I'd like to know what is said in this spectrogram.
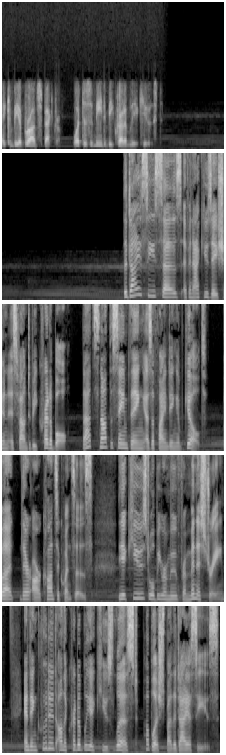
It can be a broad spectrum. What does it mean to be credibly accused? The diocese says if an accusation is found to be credible, that's not the same thing as a finding of guilt, but there are consequences. The accused will be removed from ministry and included on the credibly accused list published by the diocese.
